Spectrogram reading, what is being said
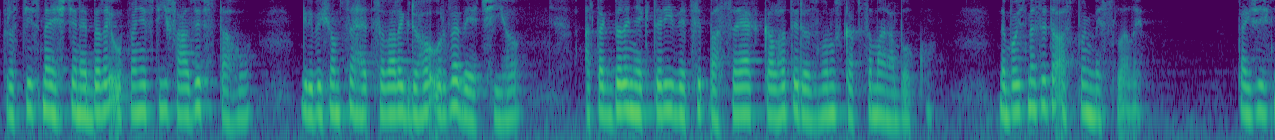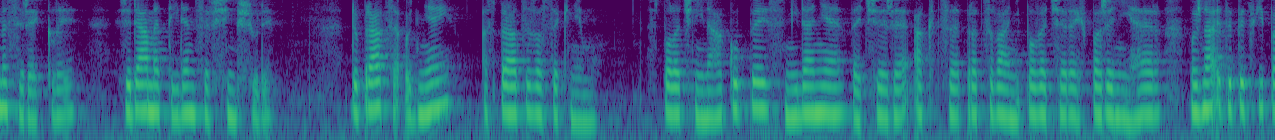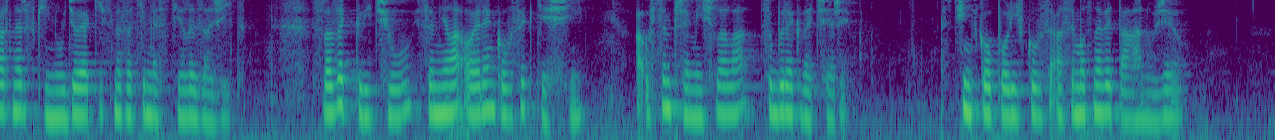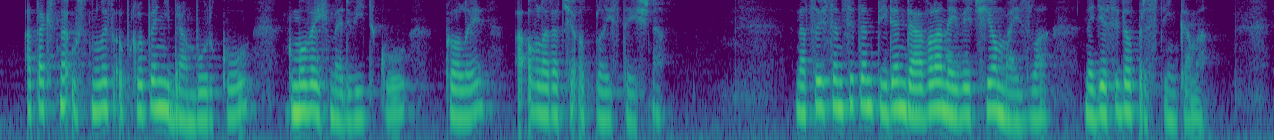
Prostě jsme ještě nebyli úplně v té fázi vztahu, kdybychom se hecovali, kdo ho urve většího, a tak byly některé věci pase jak kalhoty do zvonu s kapsama na boku. Nebo jsme si to aspoň mysleli. Takže jsme si řekli, že dáme týden se vším všudy. Do práce od něj a z práce zase k němu. Společný nákupy, snídaně, večeře, akce, pracování po večerech, paření her, možná i typický partnerský nůďo, jaký jsme zatím nestihli zažít. Svazek klíčů jsem měla o jeden kousek těžší a už jsem přemýšlela, co bude k večeři. S čínskou polívkou se asi moc nevytáhnu, že jo? A tak jsme usnuli v obklopení brambůrků, gumových medvídků, koly a ovladače od PlayStationa. Na co jsem si ten týden dávala největšího majzla – neděsit ho prstínkama.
